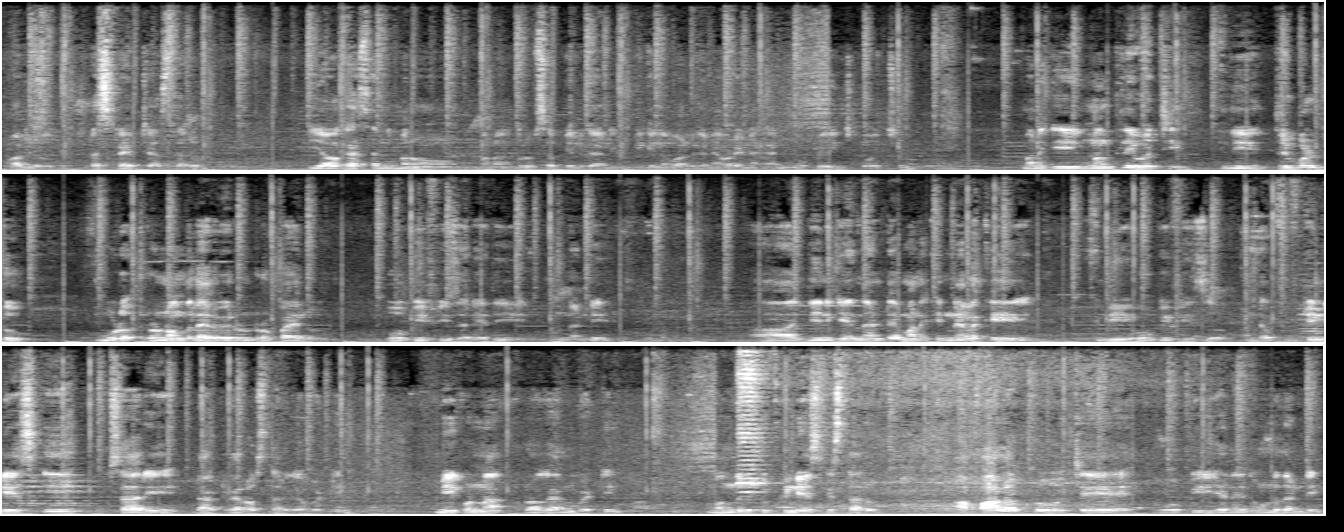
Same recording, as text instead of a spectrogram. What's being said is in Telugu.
వాళ్ళు ప్రిస్క్రైబ్ చేస్తారు. ఈ అవకాశాన్ని మనం మన గ్రూప్ సభ్యులు కానీ మిగిలిన వాళ్ళు కానీ ఎవరైనా కానీ ఉపయోగించుకోవచ్చు. మనకి మంత్లీ వచ్చి ఇది త్రిబుల్ టూ మూడు రెండు వందల ఇరవై రెండు రూపాయలు ఓపీ ఫీజు అనేది ఉందండి. దీనికి ఏంటంటే మనకి నెలకి ఇది ఓపీ ఫీజు. అంటే ఫిఫ్టీన్ డేస్కి ఒకసారి డాక్టర్ గారు వస్తారు కాబట్టి మీకున్న రోగాన్ని బట్టి మందులు ఫిఫ్టీన్ డేస్కి ఇస్తారు. ఆ ఫాలోఅప్లో వచ్చే ఓపీ అనేది ఉండదండి.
